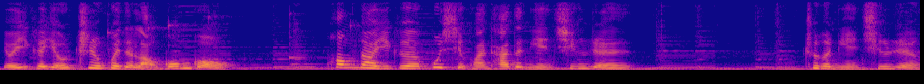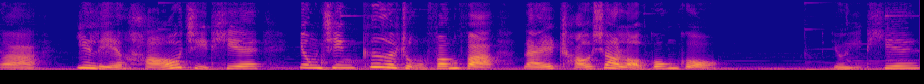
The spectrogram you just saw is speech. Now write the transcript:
有一个有智慧的老公公，碰到一个不喜欢他的年轻人。这个年轻人啊，一连好几天用尽各种方法来嘲笑老公公。有一天，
